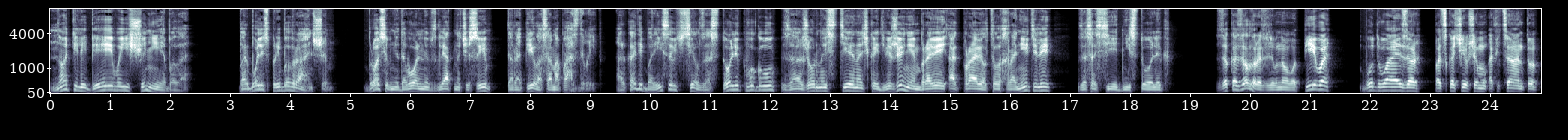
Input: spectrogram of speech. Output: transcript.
Но Телебеева еще не было. Барболис прибыл раньше. Бросив недовольный взгляд на часы, торопил, а сам опаздывает. Аркадий Борисович сел за столик в углу, за ажурной стеночкой, движением бровей отправил телохранителей за соседний столик. Заказал разливного пива, Будвайзер, подскочившему официанту,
